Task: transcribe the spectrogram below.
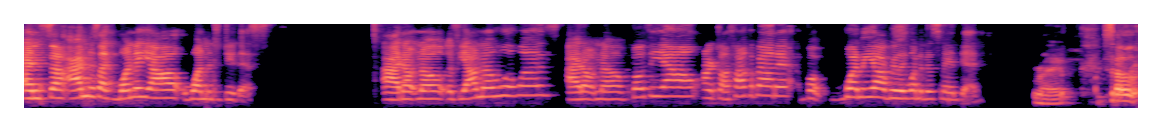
And so I'm just like, one of y'all wanted to do this. I don't know if y'all know who it was. I don't know if both of y'all aren't gonna talk about it, but one of y'all really wanted this man dead. Right. So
